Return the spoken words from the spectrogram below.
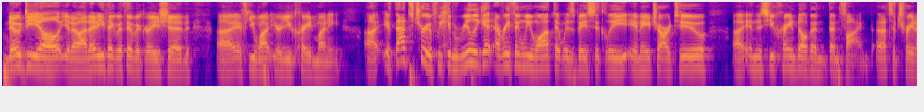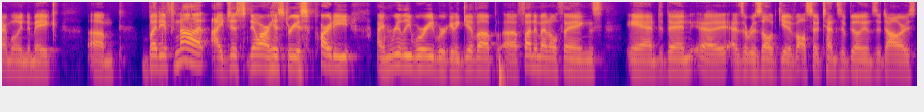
no deal, you know, on anything with immigration uh, if you want your Ukraine money. Uh, if that's true, if we can really get everything we want that was basically in HR two uh, in this Ukraine bill, then then fine. That's a trade I'm willing to make. Um, but if not, I just know our history as a party. I'm really worried we're going to give up uh, fundamental things and then, uh, as a result, give also tens of billions of dollars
